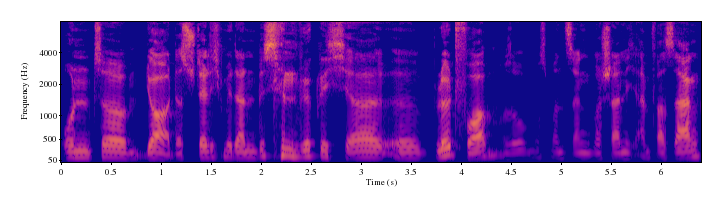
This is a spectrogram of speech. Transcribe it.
und äh, ja, das stelle ich mir dann ein bisschen wirklich äh, äh, blöd vor. So muss man es dann wahrscheinlich einfach sagen.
